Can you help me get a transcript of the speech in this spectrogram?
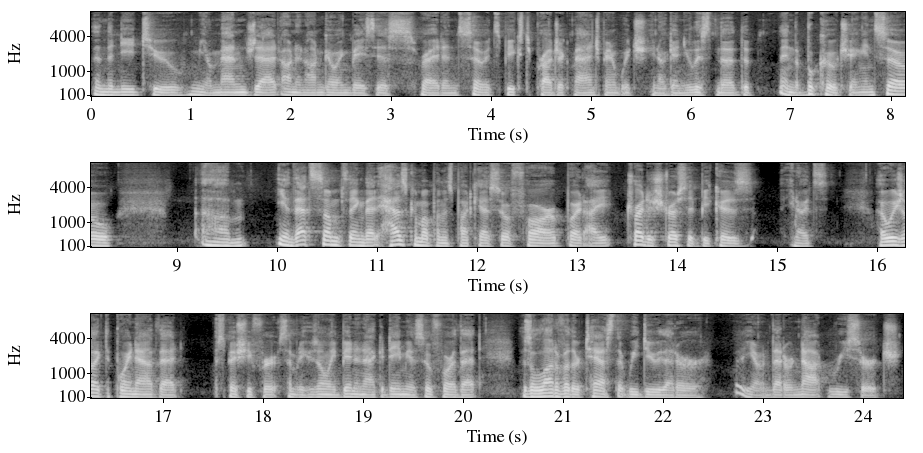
then the need to you know manage that on an ongoing basis, right? And so it speaks to project management, which you know again you list in the, the in the book coaching, and so um, you know that's something that has come up on this podcast so far, but I try to stress it because you know it's I always like to point out that especially for somebody who's only been in academia so far that there's a lot of other tasks that we do that are you know that are not research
